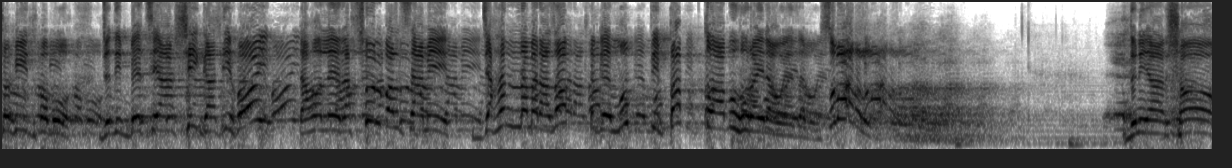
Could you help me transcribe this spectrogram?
শহীদ হব। যদি বেঁচে আসি, গাজী হই, তাহলে রাসূল বলছে, আমি জাহান্নামের আযাব থেকে মুক্তি প্রাপ্ত আবু হুরায়রা হয়ে যাব। সুবহানাল্লাহ। দুনিয়ার সব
